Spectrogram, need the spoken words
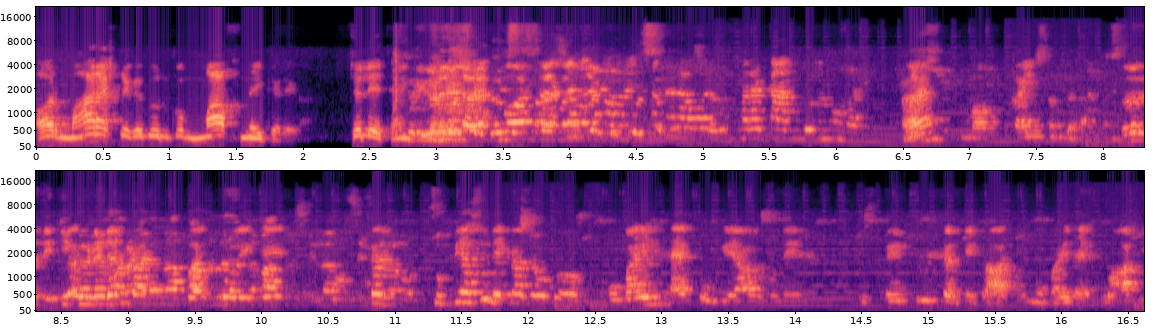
और महाराष्ट्र कभी उनको माफ़ नहीं करेगा। चलिए थैंक यू सुप्रिया सुले का जो मोबाइल हैक हो गया उन्होंने उस पे ट्वीट करके कहा कि मोबाइल हैक हुआ आप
